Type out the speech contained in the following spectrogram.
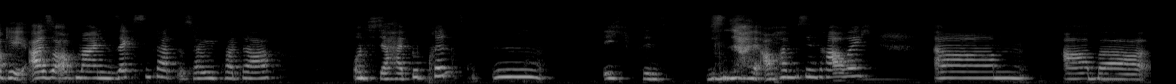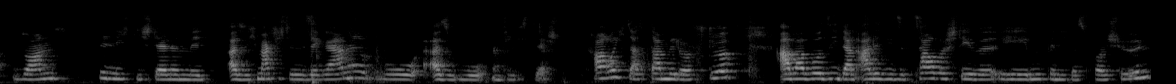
Okay, also auf meinem sechsten Platz ist Harry Potter und der Halbblutprinz. Hm, Ich finde diesen Teil auch ein bisschen traurig. Ähm, aber sonst finde ich die Stelle mit, also ich mag die Stelle sehr gerne, wo, also wo natürlich sehr traurig, dass Dumbledore stirbt, aber wo sie dann alle diese Zauberstäbe heben, finde ich das voll schön.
